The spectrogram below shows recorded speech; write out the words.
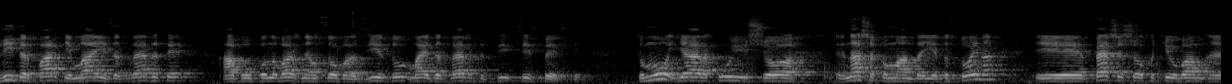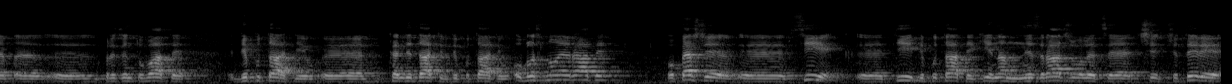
лідер партії має затвердити або уповноважена особа з'їзду має затвердити ці, ці списки. Тому я рахую, що е, наша команда є достойна. І перше, що хотів вам е, е, презентувати депутатів, кандидатів депутатів обласної ради. По-перше, всі ті депутати, які нам не зраджували, це чотири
